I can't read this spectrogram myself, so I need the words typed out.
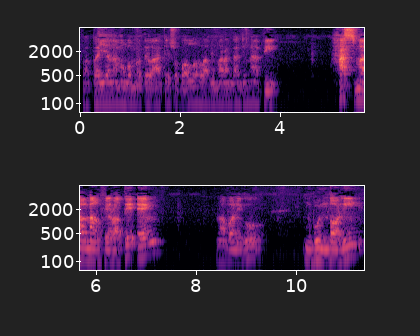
Fabayana mongko mertelake sapa Allah lahu marang Kanjeng Nabi. Hasmal maghfirati ing napa niku mbuntoni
